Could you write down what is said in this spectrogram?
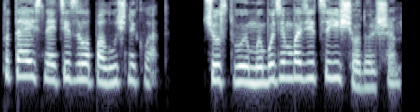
пытаясь найти злополучный клад. Чувствую, мы будем возиться еще дольше.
